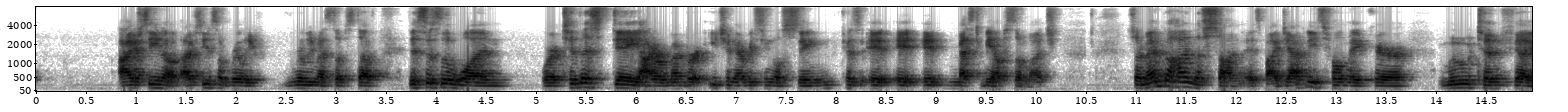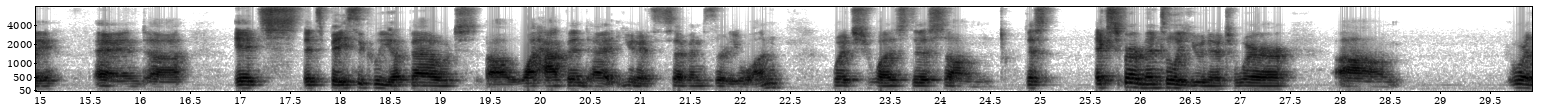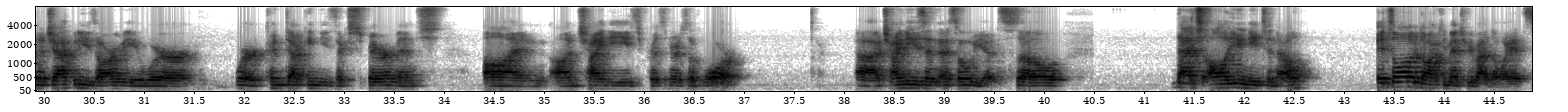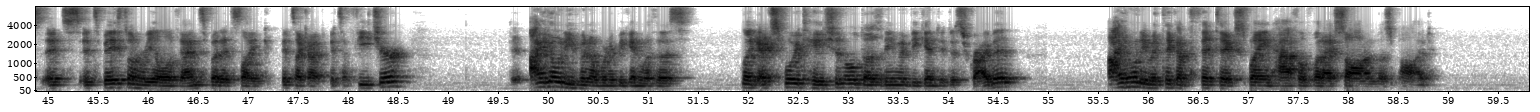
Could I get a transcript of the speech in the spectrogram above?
I've seen uh, I've seen some really really messed up stuff. This is the one where to this day I remember each and every single scene because it, it, it messed me up so much. So Men Behind the Sun is by Japanese filmmaker Mou Tun-fei, and uh, it's it's basically about uh, what happened at Unit Seven Thirty One, which was this um, this experimental unit where um, where the Japanese army were were conducting these experiments on on Chinese prisoners of war, uh, Chinese and, Soviets. So that's all you need to know. It's not a documentary, by the way. It's it's it's based on real events, but it's like it's like a it's a feature. I don't even know where to begin with this. Like exploitational doesn't even begin to describe it. I don't even think I'm fit to explain half of what I saw on this pod.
